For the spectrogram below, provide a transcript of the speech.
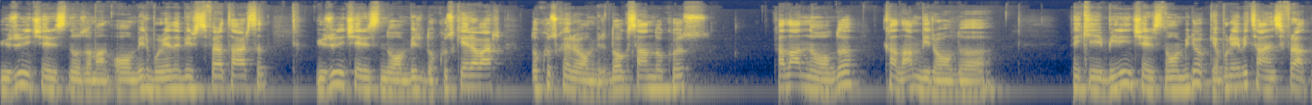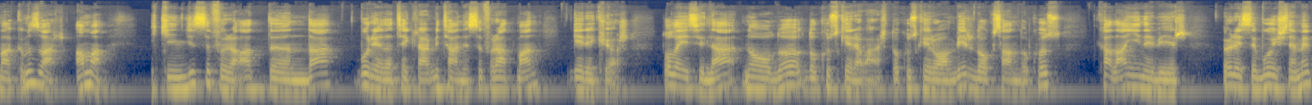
Yüzün içerisinde o zaman 11 buraya da bir sıfır atarsın. Yüzün içerisinde 11 9 kere var. 9 kere 11 99. Kalan ne oldu? Kalan 1 oldu. Peki birin içerisinde 11 yok ya buraya bir tane sıfır atma hakkımız var. Ama ikinci sıfırı attığında buraya da tekrar bir tane sıfır atman gerekiyor. Dolayısıyla ne oldu? 9 kere var. 9 kere 11 99. Kalan yine 1. Öyleyse bu işlem hep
